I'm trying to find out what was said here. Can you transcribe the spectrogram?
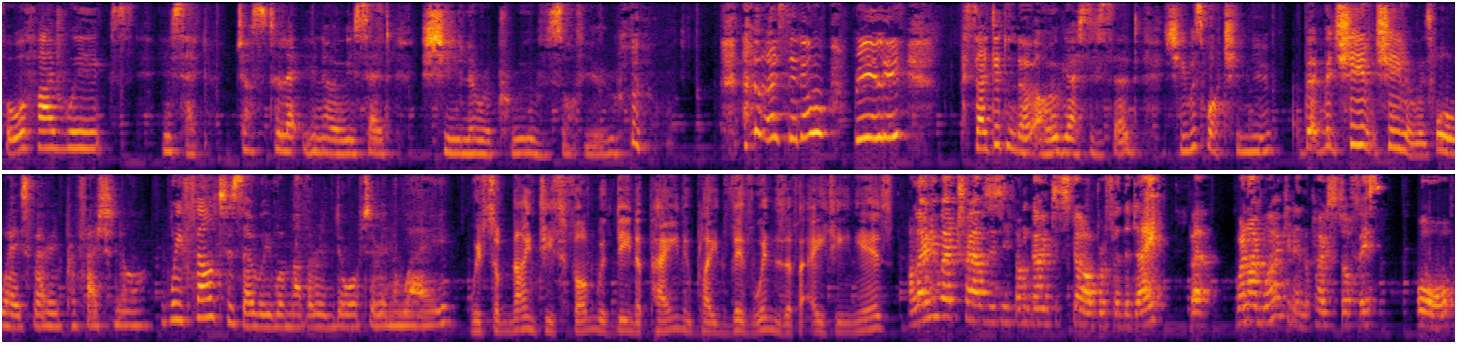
four or five weeks, he said, just to let you know, he said, Sheila approves of you. and I said, Oh, really? Because I didn't know. Oh, yes, he said. She was watching you. But, but she, Sheila was always very professional. We felt as though we were mother and daughter in a way. We've some 90s fun with Deena Payne, who played Viv Windsor for 18 years. I'll only wear trousers if I'm going to Scarborough for the day, but when I'm working in the post office, or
